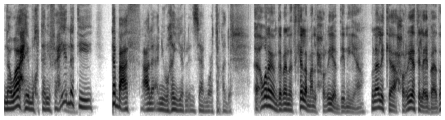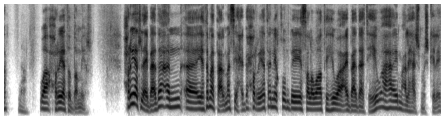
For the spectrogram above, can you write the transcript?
نواحي مختلفة هي التي تبعث على أن يغير الإنسان معتقده. أولا عندما نتكلم عن الحرية الدينية هنالك حرية العبادة نعم. وحرية الضمير. حرية العبادة أن آه، يتمتع المسيحي بحرية أن يقوم بصلواته وعباداته وهي ما عليهاش مشكلة.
